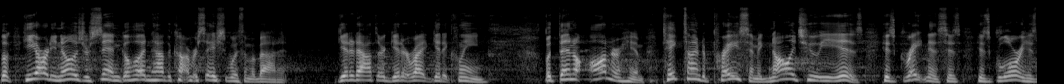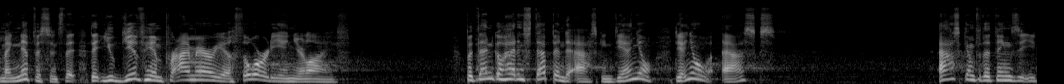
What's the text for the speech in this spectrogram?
Look, He already knows your sin. Go ahead and have the conversation with Him about it. Get it out there, get it right, get it clean. But then honor Him. Take time to praise Him, acknowledge who He is, His greatness, His, his glory, His magnificence, that, that you give Him primary authority in your life. But then go ahead and step into asking. Daniel, Daniel asks, Ask Him for the things that you,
